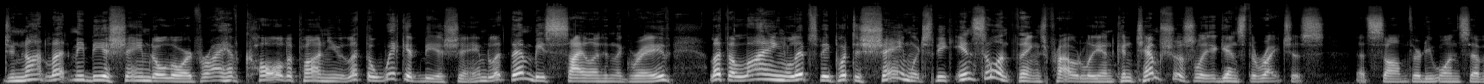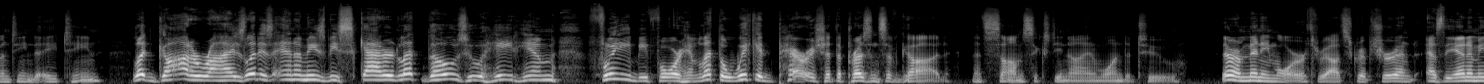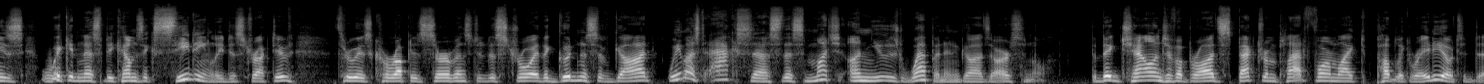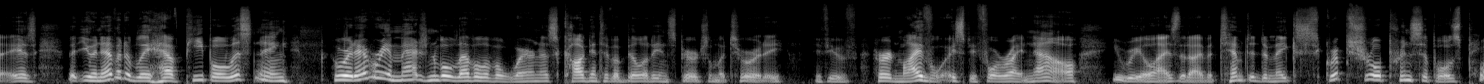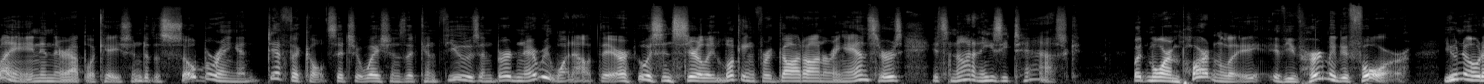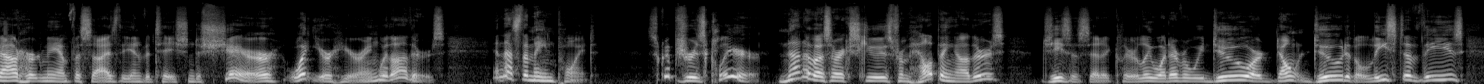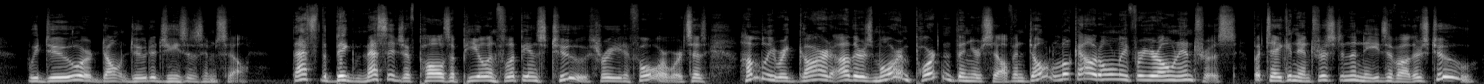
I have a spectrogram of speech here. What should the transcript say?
Do not let me be ashamed, O Lord, for I have called upon you. Let the wicked be ashamed. Let them be silent in the grave. Let the lying lips be put to shame, which speak insolent things proudly and contemptuously against the righteous. That's Psalm 31, 17 to 18. Let God arise, let his enemies be scattered, let those who hate him flee before him, let the wicked perish at the presence of God. That's Psalm 69, 1 to 2. There are many more throughout Scripture, and as the enemy's wickedness becomes exceedingly destructive, through his corrupted servants to destroy the goodness of God, we must access this much unused weapon in God's arsenal. The big challenge of a broad spectrum platform like public radio today is that you inevitably have people listening who are at every imaginable level of awareness, cognitive ability, and spiritual maturity. If you've heard my voice before right now, you realize that I've attempted to make scriptural principles plain in their application to the sobering and difficult situations that confuse and burden everyone out there who is sincerely looking for God honoring answers. It's not an easy task. But more importantly, if you've heard me before, you no doubt heard me emphasize the invitation to share what you're hearing with others. And that's the main point. Scripture is clear. None of us are excused from helping others. Jesus said it clearly whatever we do or don't do to the least of these, we do or don't do to Jesus himself. That's the big message of Paul's appeal in Philippians 2 3 to 4, where it says, Humbly regard others more important than yourself, and don't look out only for your own interests, but take an interest in the needs of others too.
